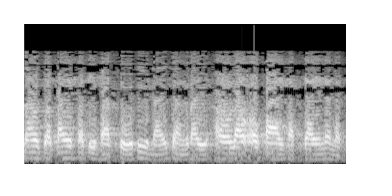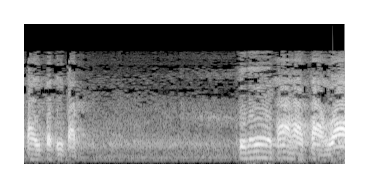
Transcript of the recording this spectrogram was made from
เราจะไปปฏิบัติสู่ที่ไหนอย่างไร เอาเราเอากายกับใจนั่นแหละไปปฏิบัติ ทีนี้ถ้าหากต่างว่า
